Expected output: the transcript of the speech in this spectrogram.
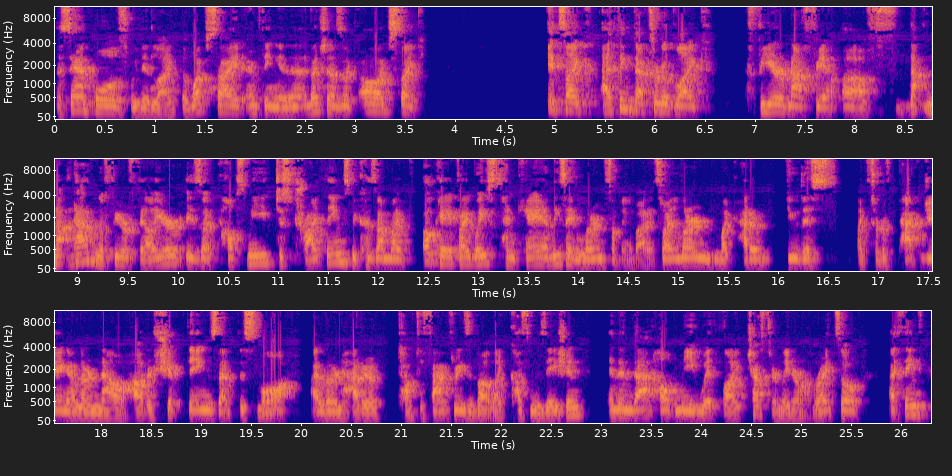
the samples, we did like the website, everything, and then eventually I was like, oh, I just like it's like I think that sort of like fear of not fail, uh, not, not having a fear of failure is like helps me just try things because I'm like, okay, if I waste 10k, at least I learned something about it. So I learned like how to do this like sort of packaging. I learned now how to ship things at this small. I learned how to talk to factories about like customization. And then that helped me with like Chester later on, right? So I think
